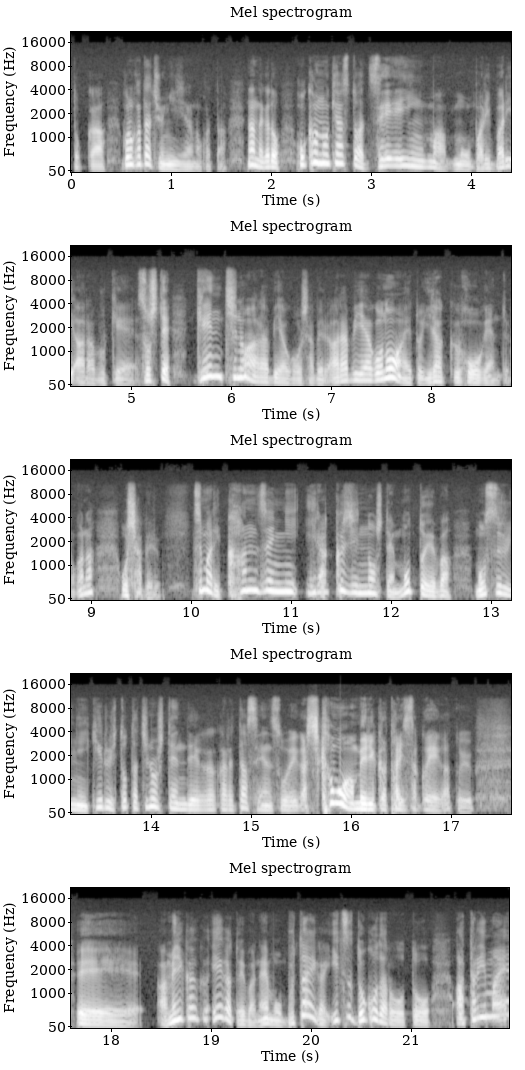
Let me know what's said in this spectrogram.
とかこの方はチュニジアの方。なんだけど他のキャストは全員、まあ、もうバリバリアラブ系。そして現地のアラビア語をしゃべる。アラビア語の、えーと、イラク方言というのかな？をしゃべる。つまり完全にイラク人の視点。もっと言えばモスルに生きる人たちの視点で描かれた戦争映画。しかもアメリカ大作映画というえー、アメリカ映画といえばねもう舞台がいつどこだろうと当たり前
